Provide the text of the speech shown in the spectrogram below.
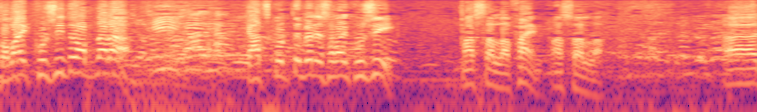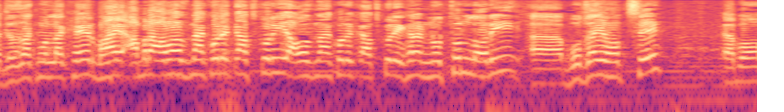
সবাই খুশি তো আপনারা? কাজ করতে পেরে সবাই খুশি? মার্শাল্লাহ ফাইন মার্শাল্লাহ জাজাকুমুল্লাহ খের ভাই, আমরা আওয়াজ না করে কাজ করি, আওয়াজ না করে কাজ করি। এখানে নতুন লরি বোঝাই হচ্ছে এবং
